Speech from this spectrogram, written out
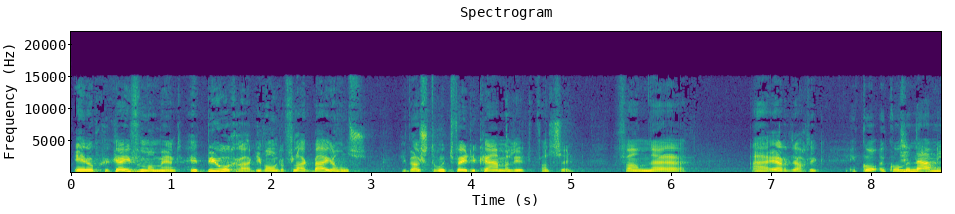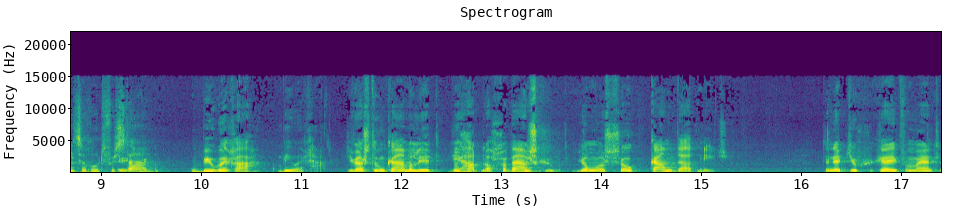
En op een gegeven moment heeft Bielga, die woonde vlakbij ons. Die was toen Tweede Kamerlid van, van eh, AR, dacht ik. Ik kon, ik kon de naam niet zo goed verstaan. Bielga. Bieuwenga. Die was toen Kamerlid, die had nog gewaarschuwd. Jongens, zo kan dat niet. Toen heb je op een gegeven moment,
